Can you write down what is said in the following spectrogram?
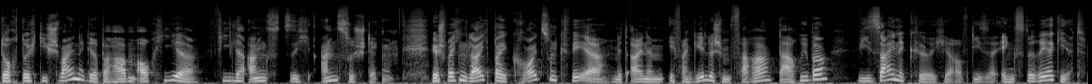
Doch durch die Schweinegrippe haben auch hier viele Angst, sich anzustecken. Wir sprechen gleich bei Kreuz und Quer mit einem evangelischen Pfarrer darüber, wie seine Kirche auf diese Ängste reagiert.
